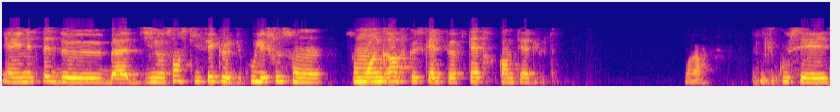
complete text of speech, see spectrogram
Il y a une espèce de bah, d'innocence qui fait que du coup les choses sont sont moins graves que ce qu'elles peuvent être quand tu es adulte. Voilà. Du coup c'est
